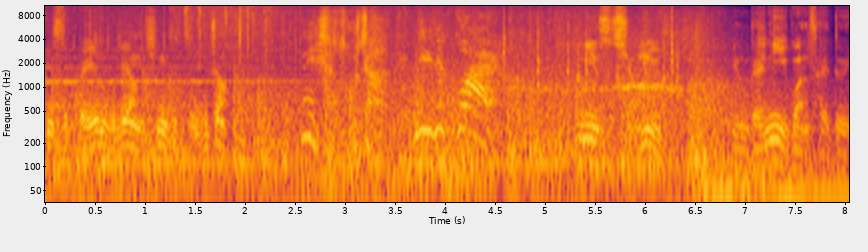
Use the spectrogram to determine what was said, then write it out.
你是北鲁亮星的族长，你是族长，你的怪。你是祥女，应该逆冠才对。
